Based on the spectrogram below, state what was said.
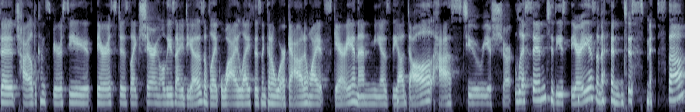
the child conspiracy theorist is like sharing all these ideas of like why life isn't going to work out and why it's scary. And then me as the adult has to reassure, listen to these theories and and dismiss them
